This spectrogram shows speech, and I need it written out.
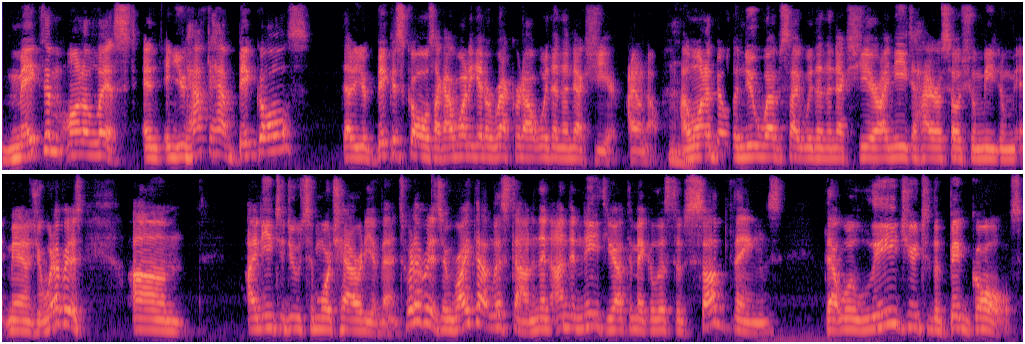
make them on a list and, and you have to have big goals that are your biggest goals like i want to get a record out within the next year i don't know i want to build a new website within the next year i need to hire a social media manager whatever it is um, i need to do some more charity events whatever it is and write that list down and then underneath you have to make a list of sub things that will lead you to the big goals.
